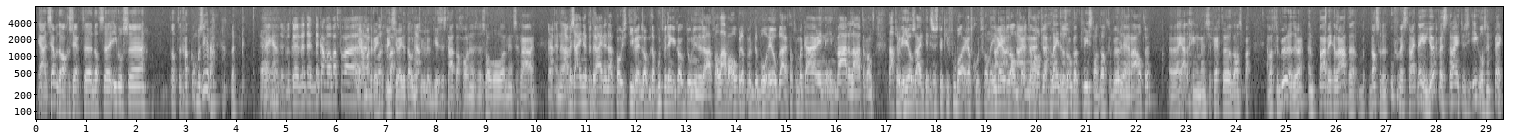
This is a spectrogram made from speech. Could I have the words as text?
Ja, ze hebben al gezegd dat ze Eagles dat gaat compenseren. Ja, ja, dus we kunnen, daar kan wel wat voor. Uh, ja, maar de, weet, de politie weet het ook ja. natuurlijk. Dus er staat al gewoon een, zoveel uh, mensen klaar. Ja. En, uh, maar we zijn het bedrijf inderdaad positief en zo. Dat moeten we denk ik ook doen inderdaad. Van, laten we hopen dat we de boel heel blijft. Dat we elkaar in, in waarde laten. Want laten we reëel zijn. Dit is een stukje voetbalerfgoed van in nou Nederland. Nou en, een half jaar geleden was ook wel triest. Want dat gebeurde in Raalte. ja, daar gingen mensen vechten. Dat en wat gebeurde er? Een paar weken later was er een oefenwedstrijd. Nee, een jeugdwedstrijd tussen Eagles en PEC.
